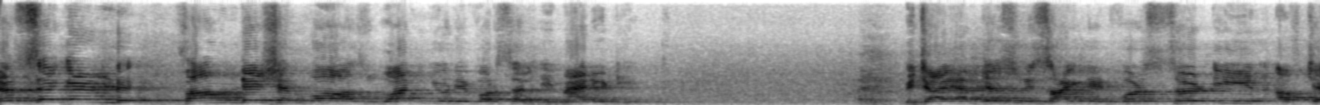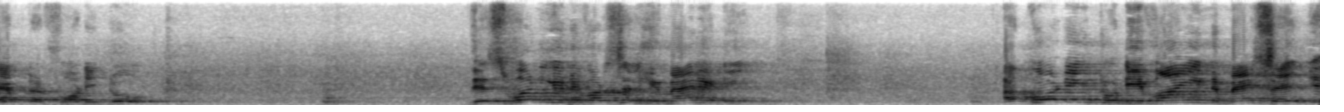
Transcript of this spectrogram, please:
The second foundation was one universal humanity, which I have just recited, verse 13 of chapter 42. This one universal humanity, according to divine message,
